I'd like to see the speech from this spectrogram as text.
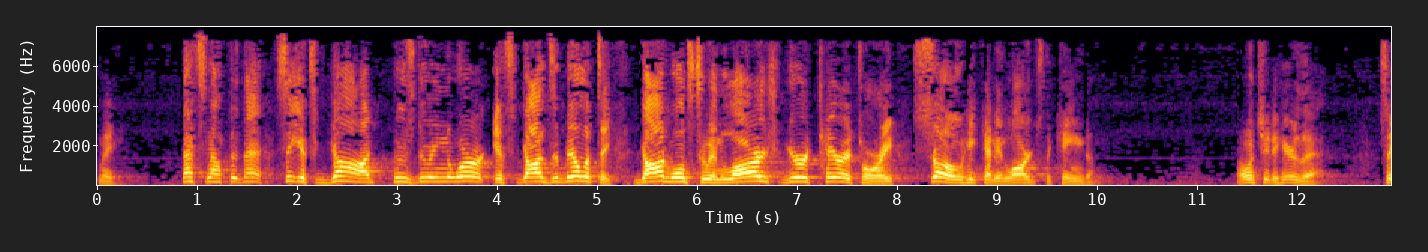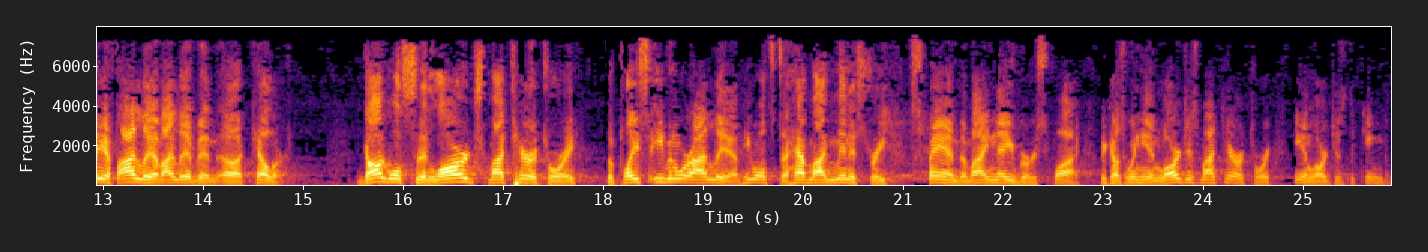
me. That's not the, that. See, it's God who's doing the work. It's God's ability. God wants to enlarge your territory so he can enlarge the kingdom. I want you to hear that. See, if I live, I live in uh, Keller. God wants to enlarge my territory, the place even where I live. He wants to have my ministry span to my neighbors. Why? Because when he enlarges my territory, he enlarges the kingdom.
